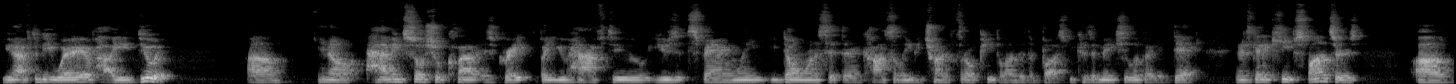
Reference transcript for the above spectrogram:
You have to be wary of how you do it. Um, you know, having social clout is great, but you have to use it sparingly. You don't want to sit there and constantly be trying to throw people under the bus because it makes you look like a dick and it's going to keep sponsors um,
